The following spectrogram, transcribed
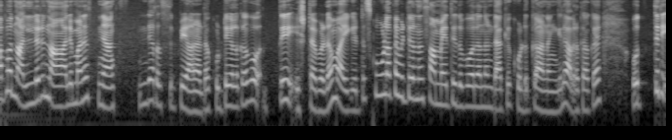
അപ്പോൾ നല്ലൊരു നാല് മണി സ്നാക്സിന്റെ റെസിപ്പിയാണ് കേട്ടോ കുട്ടികൾക്കൊക്കെ ഒത്തിരി ഇഷ്ടപ്പെടും. വൈകിട്ട് സ്കൂളൊക്കെ വിട്ട് വരുന്ന സമയത്ത് ഇതുപോലെ ഒന്ന് ഉണ്ടാക്കി കൊടുക്കുകയാണെങ്കിൽ അവർക്കൊക്കെ ഒത്തിരി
